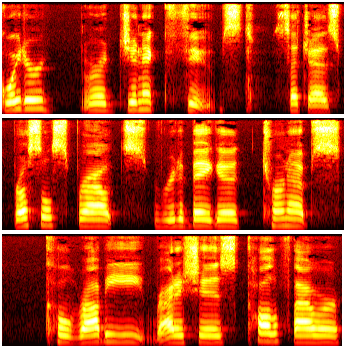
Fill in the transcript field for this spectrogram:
goitrogenic foods, such as Brussels sprouts, rutabaga, turnips, kohlrabi, radishes, cauliflower,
